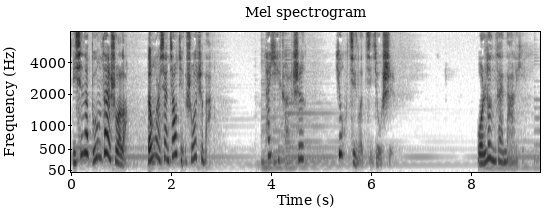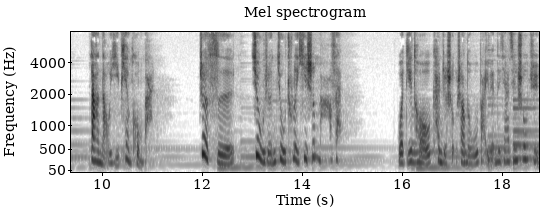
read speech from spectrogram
你现在不用再说了，等会儿向交警说去吧。他一转身，又进了急救室。我愣在那里，大脑一片空白。这次救人救出了一身麻烦。我低头看着手上的五百元的押金收据，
